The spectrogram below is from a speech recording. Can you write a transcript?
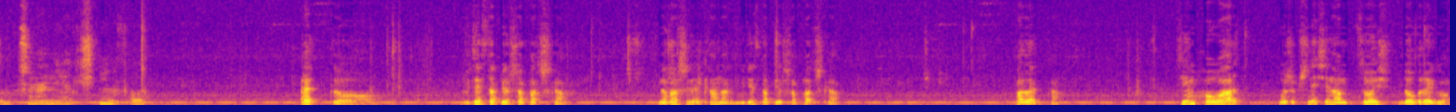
Albo przynajmniej jakieś info. Eto. 21 paczka. Na waszych ekranach 21 paczka. Paletta. Tim Howard może przyniesie nam coś dobrego.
